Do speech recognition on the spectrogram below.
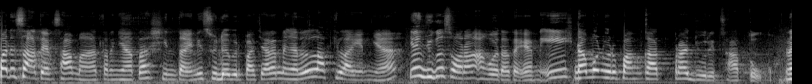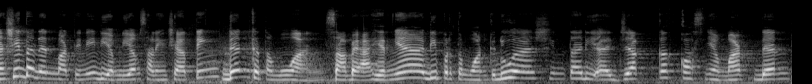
Pada saat yang sama, ternyata Shinta ini sudah berpacaran dengan lelaki lainnya, yang juga seorang anggota TNI, namun berpangkat prajurit 1. Nah, Shinta dan Mart ini diam-diam saling chatting dan ketemuan. Sampai akhirnya di pertemuan kedua, Shinta diajak ke kosnya Mart dan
